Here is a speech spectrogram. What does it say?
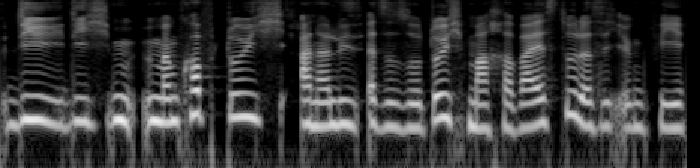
die, die ich in meinem Kopf durchanalyse, also so durchmache, weißt du, dass ich irgendwie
